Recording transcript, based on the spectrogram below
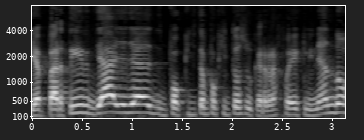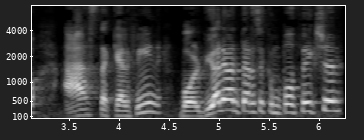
Y a partir, ya, ya, ya, poquito a poquito su carrera fue declinando hasta que al fin volvió a levantarse con Pulp Fiction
